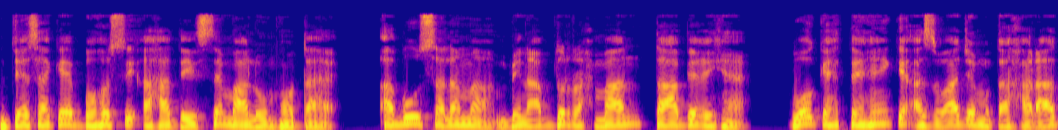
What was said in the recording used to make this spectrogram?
جیسا کہ بہت سی احادیث سے معلوم ہوتا ہے۔ ابو سلمہ بن عبد الرحمن تابعی ہیں۔ وہ کہتے ہیں کہ ازواج متحرات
